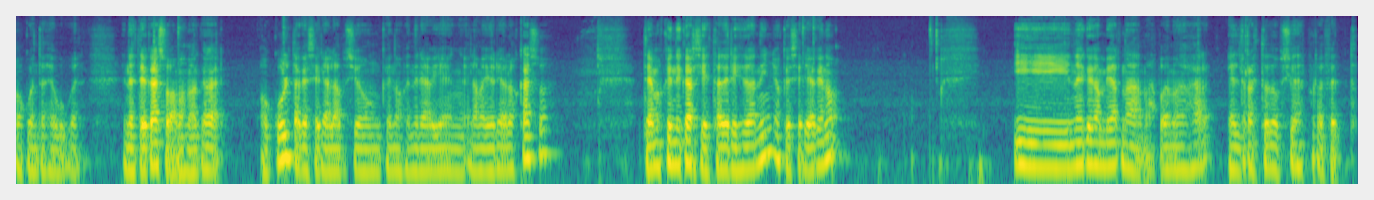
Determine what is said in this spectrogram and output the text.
o cuentas de Google. En este caso vamos a marcar oculta, que sería la opción que nos vendría bien en la mayoría de los casos. Tenemos que indicar si está dirigido a niños, que sería que no. Y no hay que cambiar nada más, podemos dejar el resto de opciones por defecto.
